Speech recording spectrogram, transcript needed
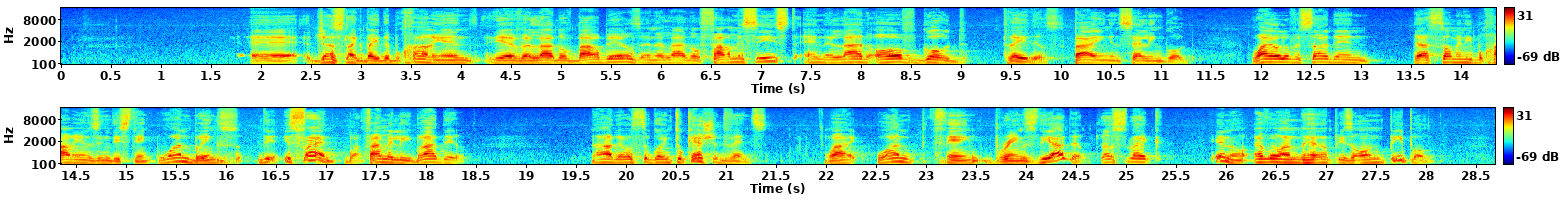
Uh, just like by the Bukharians, you have a lot of barbers and a lot of pharmacists and a lot of gold traders, buying and selling gold. Why all of a sudden there are so many Bukharians in this thing? One brings the, his friend, family, brother. Now they're also going to cash advance. Why? One thing brings the other, just like, you know, everyone help his own people,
